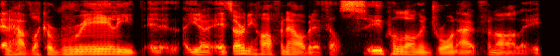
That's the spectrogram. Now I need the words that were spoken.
then have like a really, eh, you know, it's only half an hour, but it felt super long and drawn out finale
